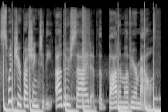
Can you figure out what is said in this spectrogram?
Switch your brushing to the other side of the bottom of your mouth.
